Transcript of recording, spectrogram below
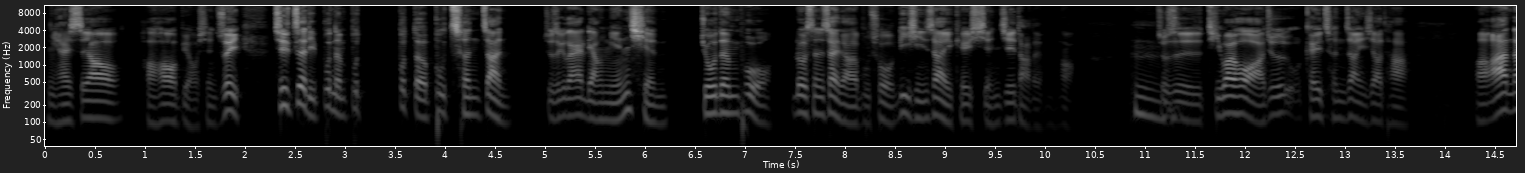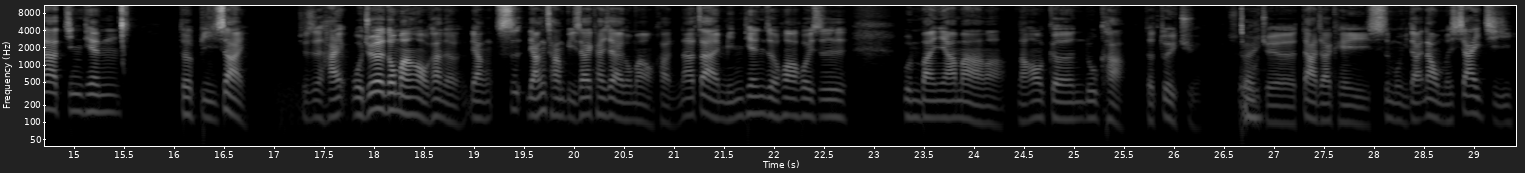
你还是要好好表现。所以其实这里不能不不得不称赞，就是大概两年前 Jordan Poole 热身赛打得不错，例行赛也可以衔接打得很好。嗯，就是题外话啊，就是可以称赞一下他啊啊。那今天的比赛就是还我觉得都蛮好看的，两次两场比赛看下来都蛮好看。那在明天的话会是。温班亚马嘛，然后跟卢卡的对决，所以我觉得大家可以拭目以待。那我们下一集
